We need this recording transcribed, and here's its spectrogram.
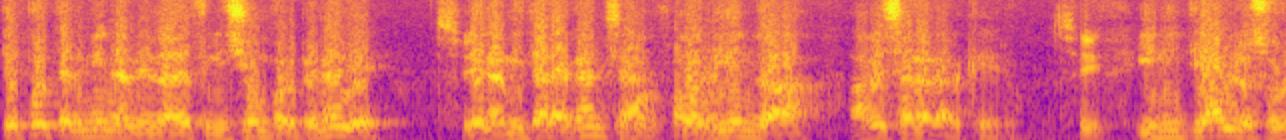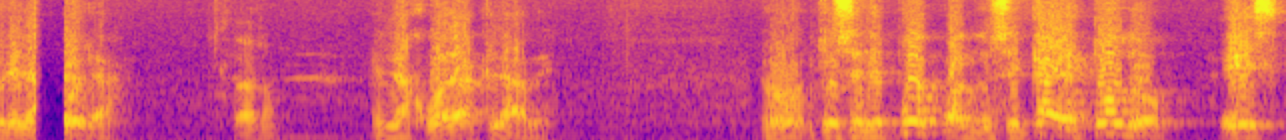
después terminan en la definición por penales, de la mitad de la cancha, corriendo a, a besar al arquero. Sí, Y ni te hablo sobre la hora, claro. en la jugada clave. ¿no? Entonces después cuando se cae todo, es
